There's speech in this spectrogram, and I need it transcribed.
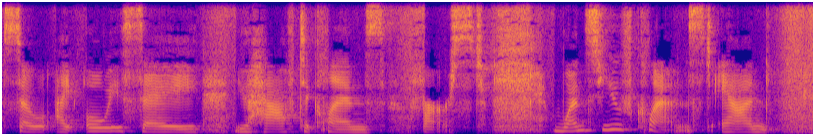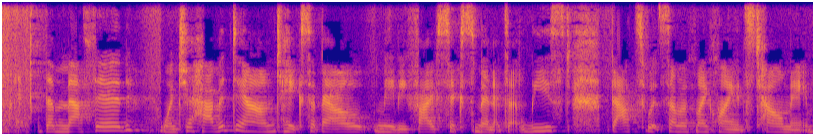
So I always say you have to cleanse first. Once you've cleansed and the method, once you have it down, takes about maybe five, six minutes. At least that's what some of my clients tell me.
